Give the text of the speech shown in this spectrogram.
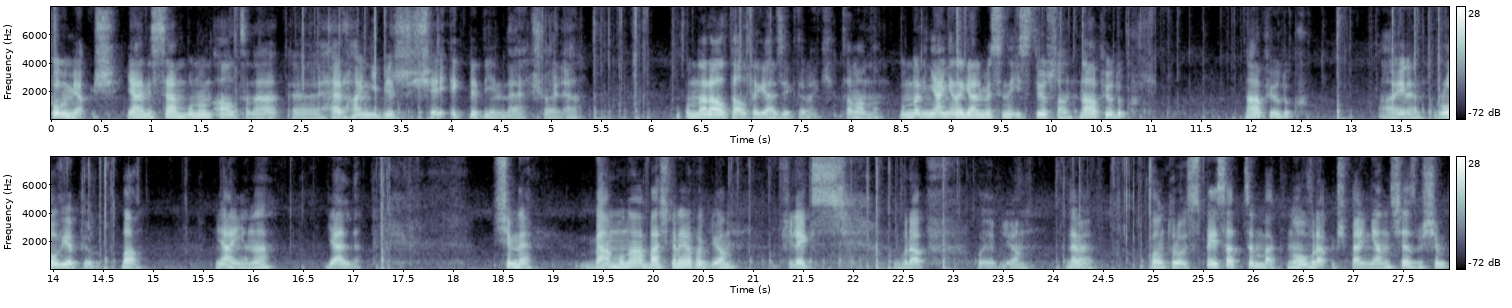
kolum yapmış. Yani sen bunun altına e, herhangi bir şey eklediğinde şöyle bunlar alt alta gelecek demek. Tamam mı? Bunların yan yana gelmesini istiyorsan ne yapıyorduk? Ne yapıyorduk? Aynen. Row yapıyorduk. Bam. Yan yana geldi. Şimdi ben buna başka ne yapabiliyorum? Flex wrap koyabiliyorum. Değil mi? Control space attım bak. No wrap'mış. Ben yanlış yazmışım.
